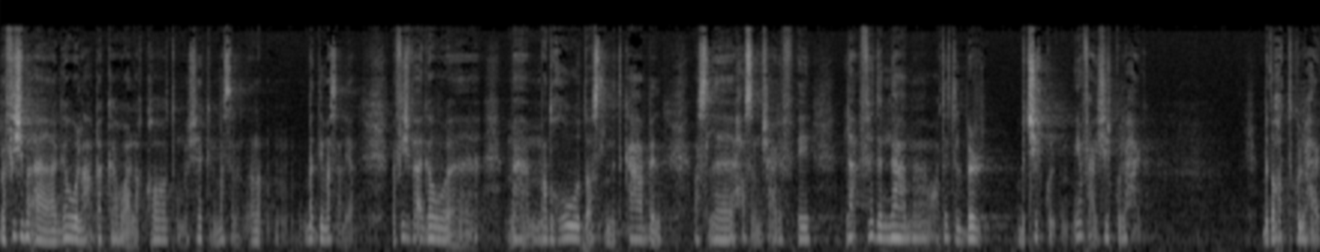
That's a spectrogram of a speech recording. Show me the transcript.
ما فيش بقى جو العبكة وعلاقات ومشاكل مثلا. أنا بدي مثل يعني. ما فيش بقى جو مضغوط أصل متكعبل أصل حصل مش عارف إيه. لا فيض النعمه وعطيه البر. بتشيل كل ينفع يشيل كل حاجة. بتغطي كل حاجة.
